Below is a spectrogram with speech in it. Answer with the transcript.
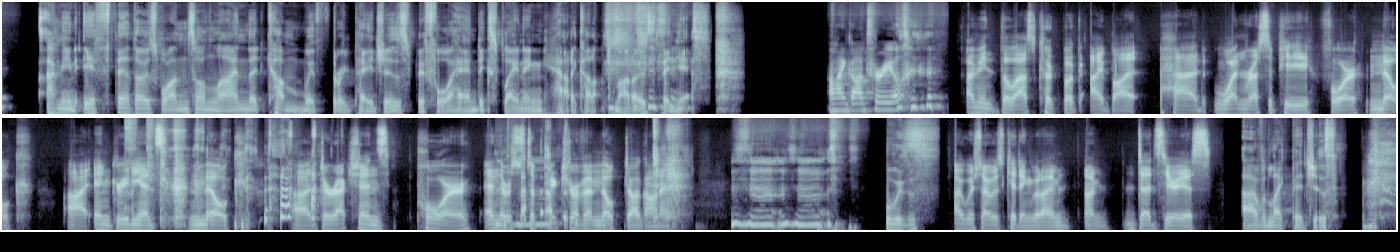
I mean if they're those ones online that come with three pages beforehand explaining how to cut up tomatoes then yes. Oh my god for real. I mean, the last cookbook I bought had one recipe for milk, uh, ingredients milk, uh, directions pour, and there was just a picture of a milk jug on it. hmm hmm was I wish I was kidding, but I'm I'm dead serious. i would like pictures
